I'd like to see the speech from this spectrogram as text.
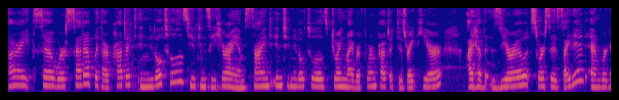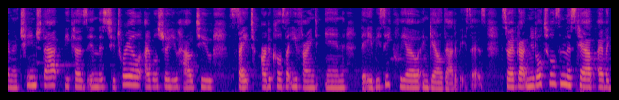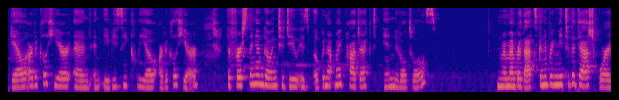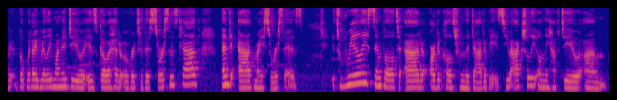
All right, so we're set up with our project in Noodle Tools. You can see here I am signed into Noodle Tools. Join My Reform project is right here. I have zero sources cited and we're going to change that because in this tutorial I will show you how to cite articles that you find in the ABC Clio and Gale databases. So I've got Noodle Tools in this tab. I have a Gale article here and an ABC Clio article here. The first thing I'm going to do is open up my project in Noodle Tools. And remember, that's going to bring me to the dashboard, but what I really want to do is go ahead over to this Sources tab and add my sources. It's really simple to add articles from the database. You actually only have to um,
